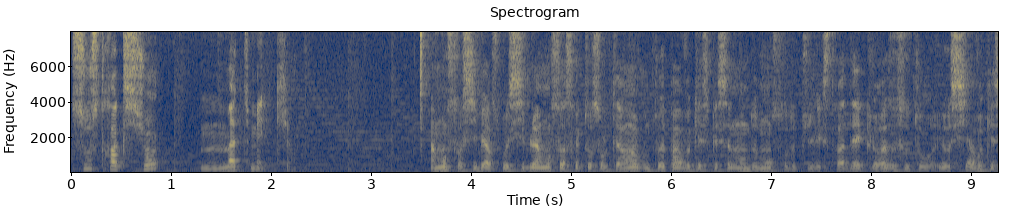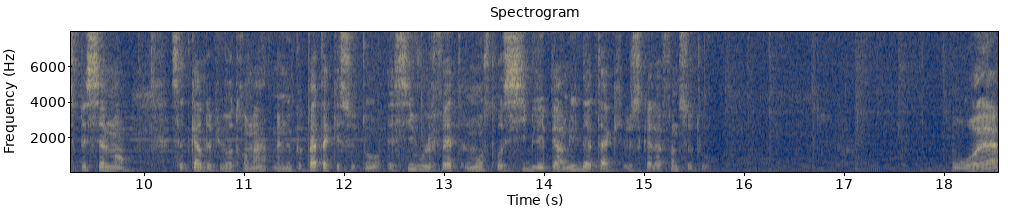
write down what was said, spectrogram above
Soustraction Matmec. Un monstre cyber. Vous pouvez cibler un monstre recto sur le terrain, vous ne pouvez pas invoquer spécialement de monstre depuis l'extra deck le reste de ce tour. Et aussi invoquer spécialement cette carte depuis votre main, mais elle ne peut pas attaquer ce tour. Et si vous le faites, le monstre ciblé perd 1000 d'attaque jusqu'à la fin de ce tour. Ouais.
